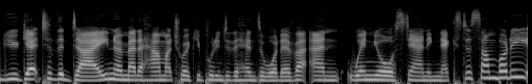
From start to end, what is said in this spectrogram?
you get to the day, no matter how much work you put into the hens or whatever, and when you're standing next to somebody,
